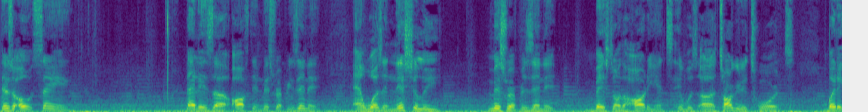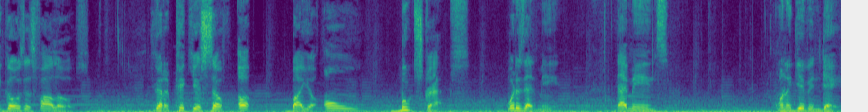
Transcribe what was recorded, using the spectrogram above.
There's an old saying that is uh, often misrepresented and was initially misrepresented based on the audience it was uh, targeted towards. But it goes as follows You got to pick yourself up by your own bootstraps. What does that mean? That means on a given day,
